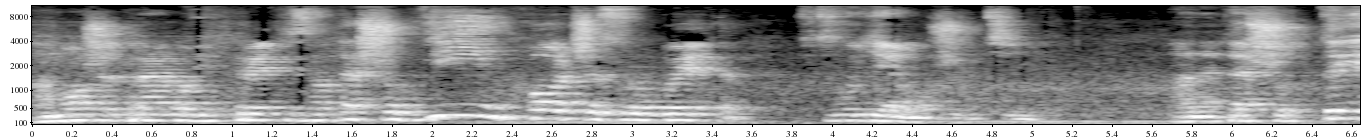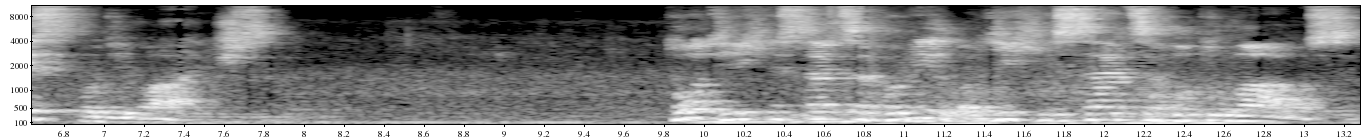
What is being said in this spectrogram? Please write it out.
А може треба відкритись на те, що Він хоче зробити в твоєму житті, а не те, що ти сподіваєшся. Тут їхнє серце горіло, їхнє серце готувалося,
